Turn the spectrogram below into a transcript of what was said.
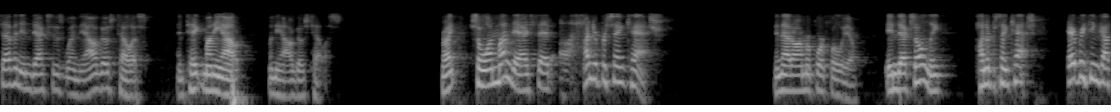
seven indexes when the algos tell us and take money out when the algos tell us. Right? So on Monday, I said 100% cash in that armor portfolio. Index only, 100% cash. Everything got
